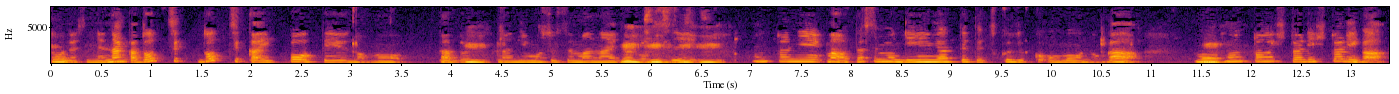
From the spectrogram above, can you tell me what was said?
そうですね。なんかどっち、どっちか一方っていうのも多分何も進まないだろうし、本当に、まあ私も議員やっててつくづく思うのが、もう本当に一人一人が、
